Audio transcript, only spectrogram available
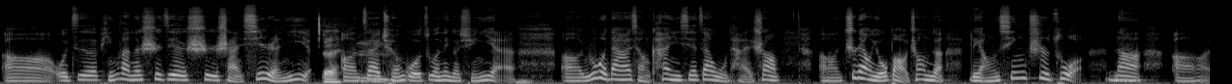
呃，我记得《平凡的世界》是陕西人艺，对呃，在嗯全国做那个巡演。呃，如果大家想看一些在舞台上，呃，质量有保障的良心制作，那呃，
